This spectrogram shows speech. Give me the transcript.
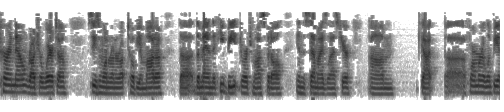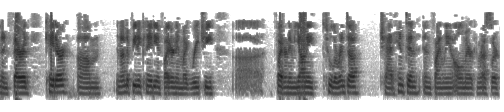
Curran now, Roger Huerta, season one runner-up Toby Imada, the the man that he beat, George Masvidal, in the semis last year. Um, got uh, a former Olympian and Ferrid Kheder, um, an undefeated Canadian fighter named Mike Ricci, uh, fighter named Yanni Tularintha, Chad Hinton, and finally an All-American wrestler,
